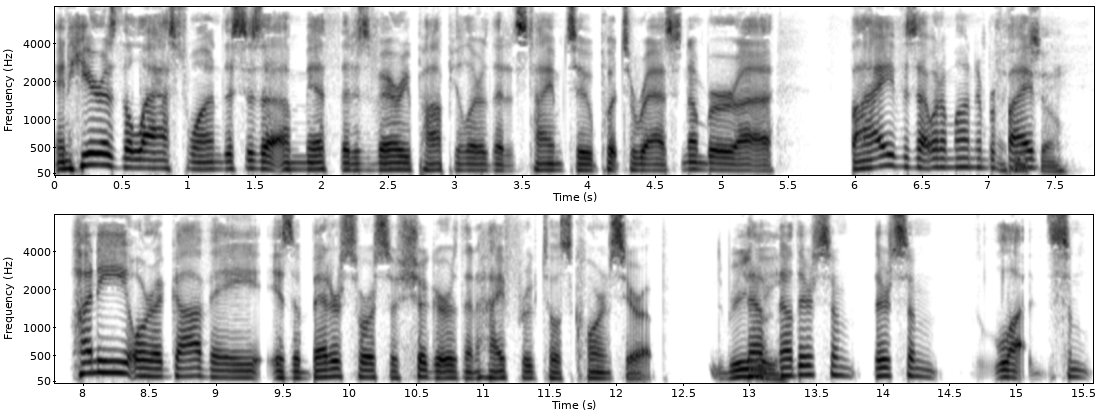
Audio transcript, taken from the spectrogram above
And here is the last one. This is a, a myth that is very popular that it's time to put to rest. Number uh, five is that what I'm on? Number I five. think so. Honey or agave is a better source of sugar than high fructose corn syrup. Really? Now, now there's some there's some lo- some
